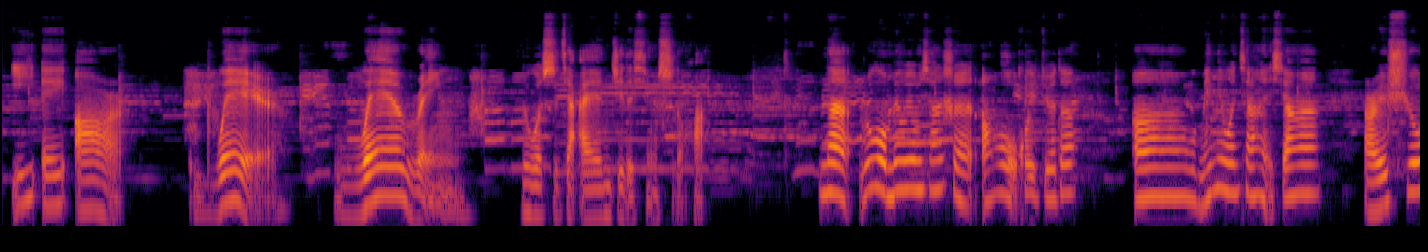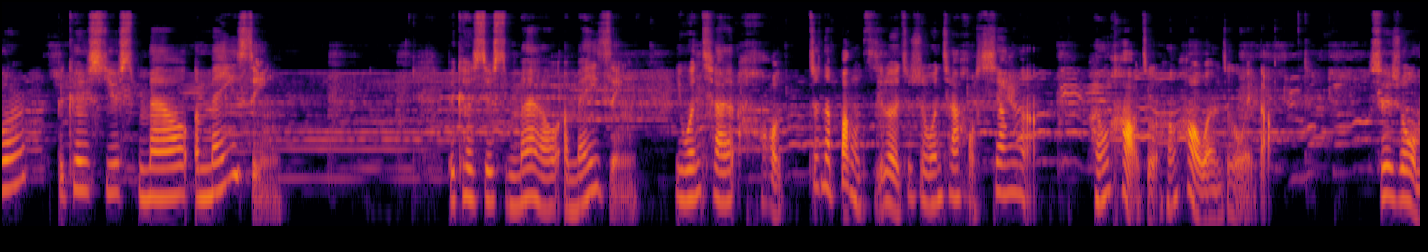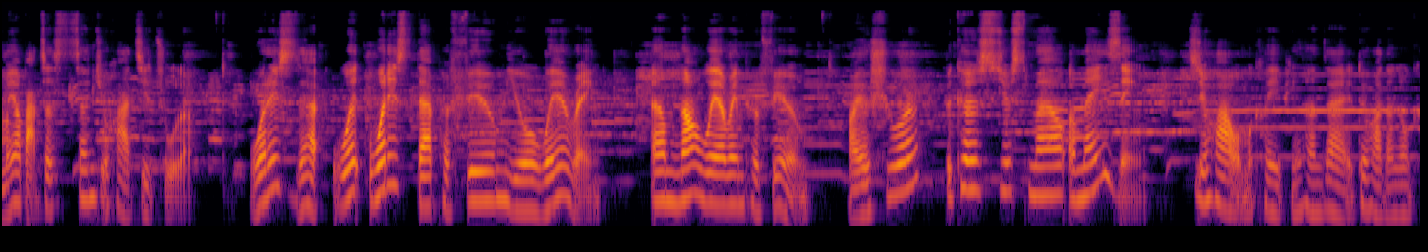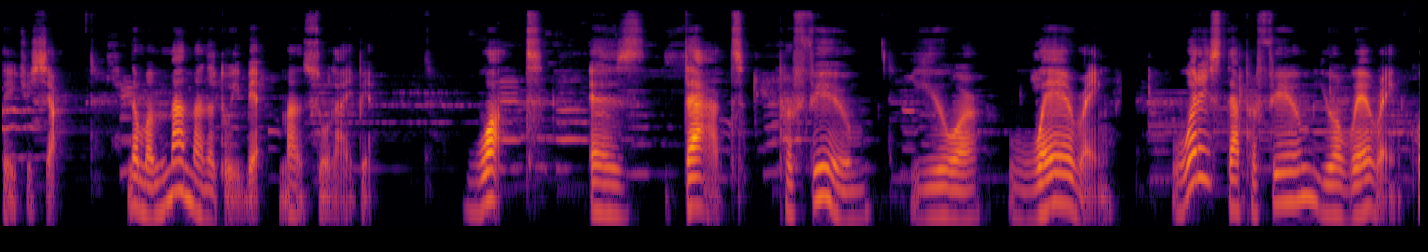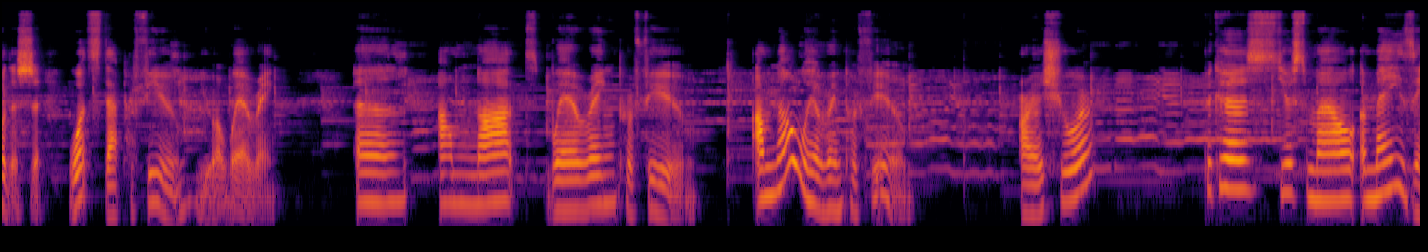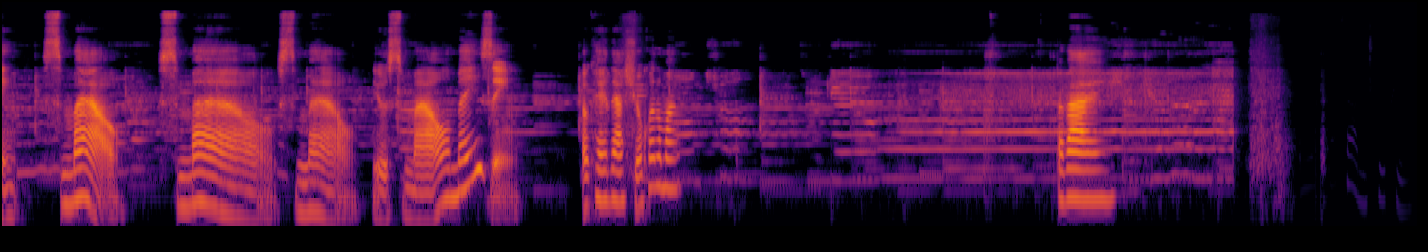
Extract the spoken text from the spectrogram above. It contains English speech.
E A R，wear，wearing。如果是加 ing 的形式的话。 那如果没有用香水，然后我会觉得，嗯，我明明闻起来很香啊。Are you sure? Because you smell amazing. Because you smell amazing. 你闻起来好，真的棒极了，就是闻起来好香啊，很好，这个很好闻这个味道。所以说我们要把这三句话记住了。What is that? What What is that perfume you're wearing? I'm not wearing perfume. Are you sure? Because you smell amazing，这句话我们可以平常在对话当中可以去想。那我们慢慢的读一遍，慢速来一遍。What is that perfume you're wearing? What is that perfume you're wearing? 或者是 What's that perfume you're wearing? 嗯，I'm not wearing perfume. I'm not wearing perfume. Are you sure? Because you smell amazing. Smell, smell, smell. You smell amazing. OK，大家学会了吗？拜拜。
